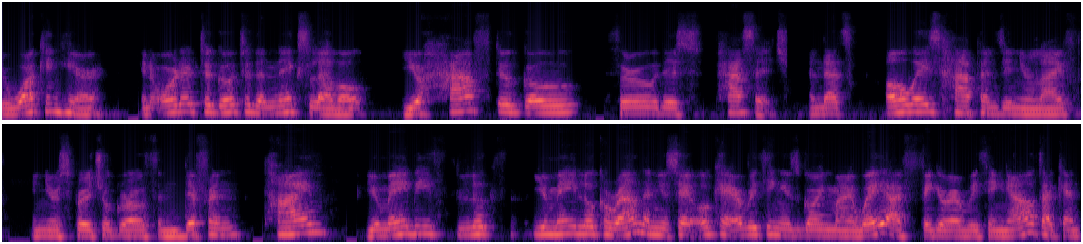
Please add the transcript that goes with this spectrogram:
you're walking here. In order to go to the next level, you have to go through this passage. And that's always happens in your life, in your spiritual growth in different time you may be look you may look around and you say okay everything is going my way i figure everything out i can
